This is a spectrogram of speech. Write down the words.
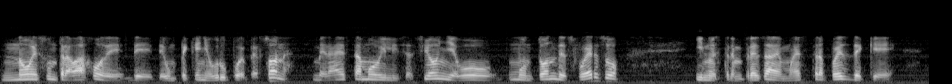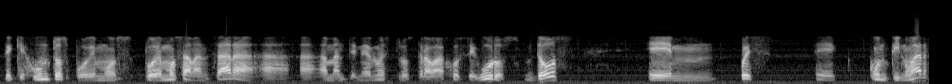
no es un trabajo de, de, un pequeño grupo de personas. ¿verdad? Esta movilización llevó un montón de esfuerzo y nuestra empresa demuestra pues de que de que juntos podemos podemos avanzar a, a, mantener nuestros trabajos seguros. Dos, em, pues eh, continuar,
